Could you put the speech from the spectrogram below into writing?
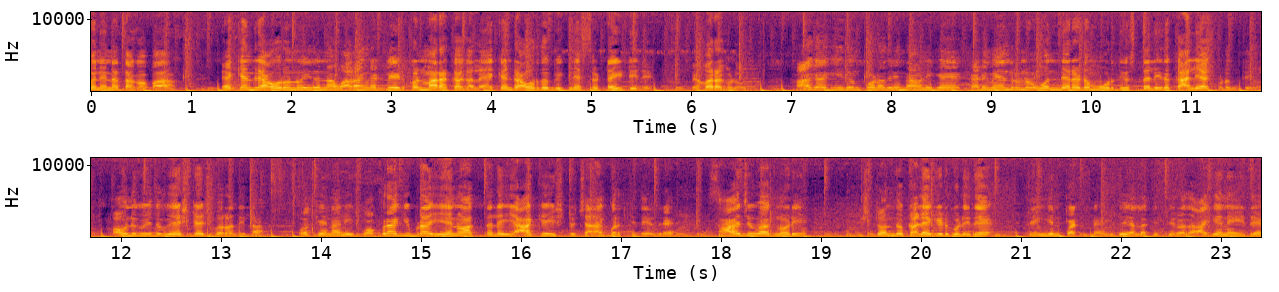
ಗೊನೆನ ತಗೋಬಾ. ಯಾಕೆಂದರೆ ಅವರು ಇದನ್ನು ವಾರಂಗಟ್ಲೆ ಇಟ್ಕೊಂಡು ಮಾರೋಕ್ಕಾಗಲ್ಲ. ಯಾಕೆಂದರೆ ಅವ್ರದ್ದು ಬಿಸ್ನೆಸ್ಸು ಟೈಟ್ ಇದೆ ವ್ಯವಹಾರಗಳು. ಹಾಗಾಗಿ ಇದನ್ನ ಕೊಡೋದ್ರಿಂದ ಅವನಿಗೆ ಕಡಿಮೆ ಅಂದ್ರೂ ಒಂದೆರಡು ಮೂರು ದಿವಸದಲ್ಲಿ ಇದು ಖಾಲಿ ಆಗ್ಬಿಡುತ್ತೆ. ಅವನಿಗೂ ಇದು ವೇಸ್ಟೇಜ್ ಬರೋದಿಲ್ಲ. ಓಕೆ ನಾನು ಈ ಗೊಬ್ಬರ ಗಿಬ್ಬರ ಏನು ಆಗ್ತಲೇ ಯಾಕೆ ಇಷ್ಟು ಚೆನ್ನಾಗಿ ಬರ್ತಿದೆ ಅಂದರೆ, ಸಹಜವಾಗಿ ನೋಡಿ, ಇಷ್ಟೊಂದು ಕಳೆ ಗಿಡಗಳಿದೆ, ತೆಂಗಿನ ಪಟ್ನ, ಇದು ಎಲ್ಲ ಬಿತ್ತಿರೋದು ಹಾಗೇನೇ ಇದೆ.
